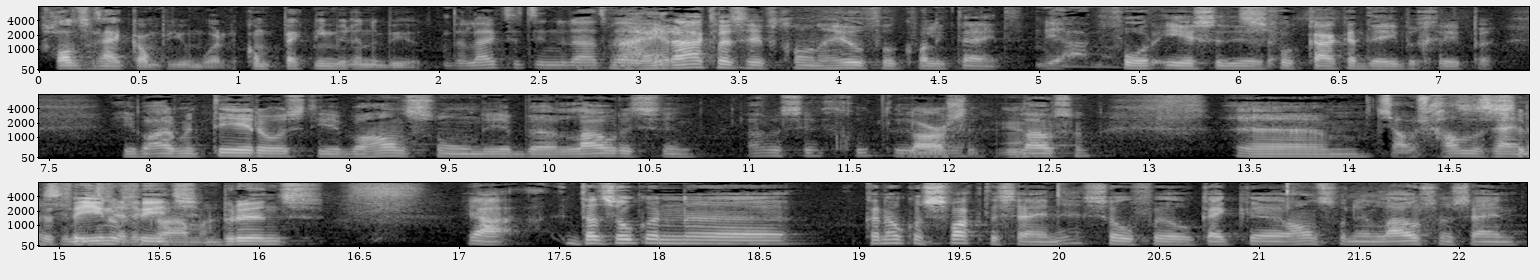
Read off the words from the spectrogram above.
glansrijk kampioen worden. Komt PEC niet meer in de buurt. Daar lijkt het inderdaad wel Maar op. Heracles heeft gewoon heel veel kwaliteit. Ja. Voor, eerste, voor KKD-begrippen. Die hebben Armenteros, die hebben Hansson, die hebben Laurensen. Laurensen, is het goed? eh, Larsen, ja. Larsen. Ehm, Het zou een schande zijn als ze Vejinovic. Bruns. Ja, dat is ook een, eh, kan ook een zwakte zijn. Hè? Zoveel. Kijk, Hansson en Lausen zijn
